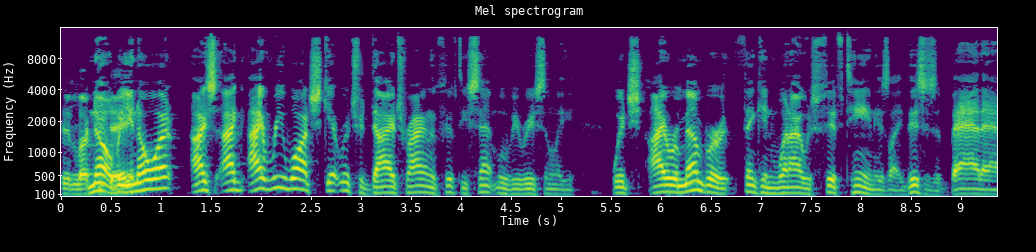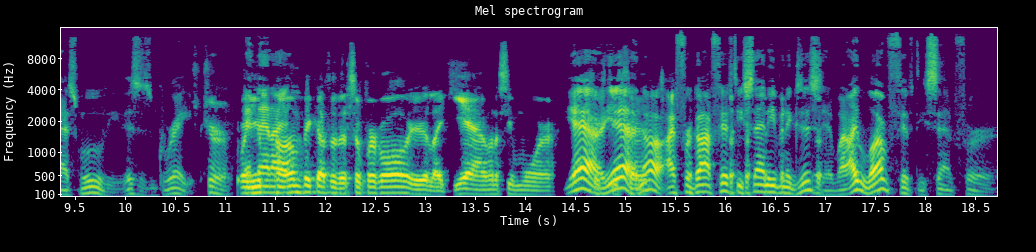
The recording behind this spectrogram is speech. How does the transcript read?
The Lucky no, but you know what? I, s- I, I rewatched Get Rich or Die Trying the 50 Cent movie recently, which I remember thinking when I was 15 is like, this is a badass movie. This is great. Sure. Were and you then I- pumped because of the Super Bowl, or you're like, yeah, I want to see more? Yeah, yeah. Cent. No, I forgot 50 Cent even existed, but I loved 50 Cent for,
